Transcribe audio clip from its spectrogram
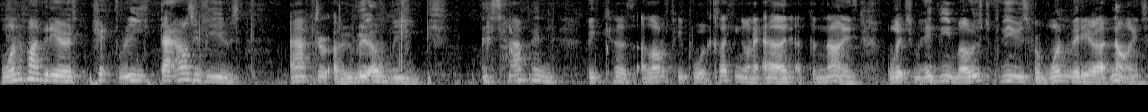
one of my videos hit 3,000 views after over a week. This happened because a lot of people were clicking on it at the night, which made the most views from one video at night.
